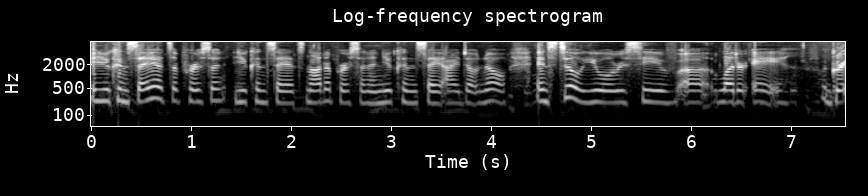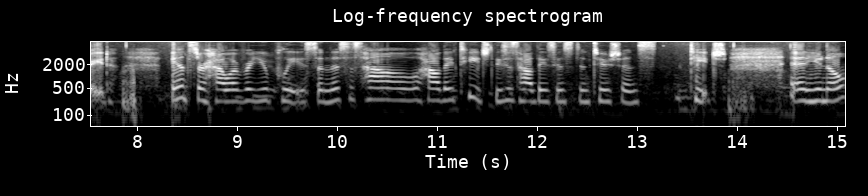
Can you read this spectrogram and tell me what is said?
You can say it's a person, you can say it's not a person, and you can say I don't know. And still you will receive a letter A grade. Answer however you please. And this is how, how they teach. This is how these institutions teach. And you know,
